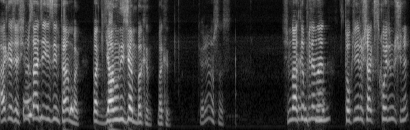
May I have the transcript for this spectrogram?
Arkadaşlar şimdi sadece izleyin tamam mı bak. Bak yanlayacağım bakın bakın. Görüyor musunuz? Şimdi arka plana Tokyo şarkısı koydum düşünün.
